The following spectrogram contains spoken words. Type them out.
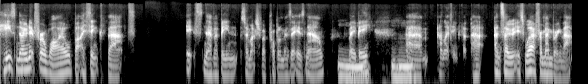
he's known it for a while but i think that it's never been so much of a problem as it is now maybe Mhm. um, and i think that that and so it's worth remembering that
